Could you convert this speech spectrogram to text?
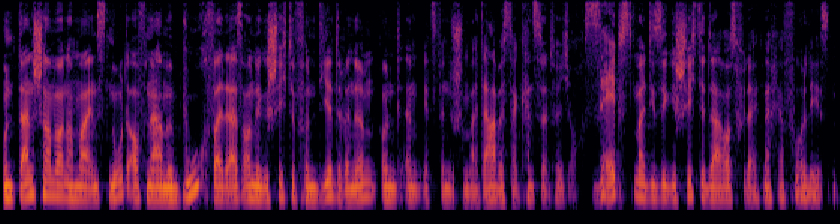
Und dann schauen wir nochmal ins Notaufnahmebuch, weil da ist auch eine Geschichte von dir drin. Und ähm, jetzt, wenn du schon mal da bist, dann kannst du natürlich auch selbst mal diese Geschichte daraus vielleicht nachher vorlesen.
